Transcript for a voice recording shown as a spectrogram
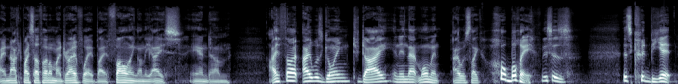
I knocked myself out on my driveway by falling on the ice, and um, I thought I was going to die. And in that moment, I was like, "Oh boy, this is this could be it."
